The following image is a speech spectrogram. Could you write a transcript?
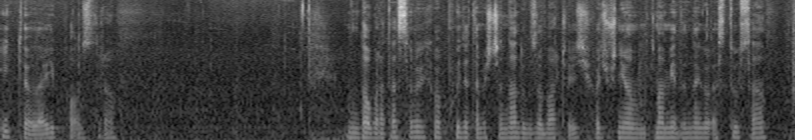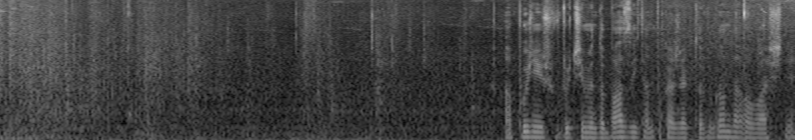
I tyle, i pozdro. Dobra, teraz sobie chyba pójdę tam jeszcze na dół zobaczyć, choć już nie mam, mam jedynego Estusa. Później już wrócimy do bazy i tam pokażę jak to wygląda. O właśnie.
